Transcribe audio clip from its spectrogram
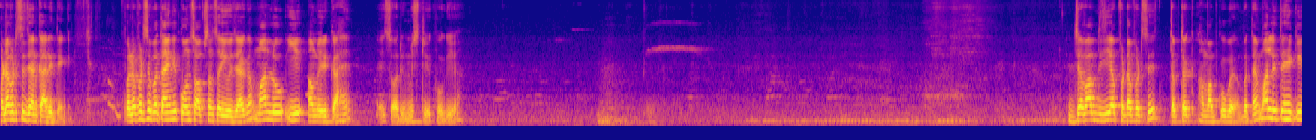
फटाफट से जानकारी देंगे। फटाफट से बताएँगे कौन सा ऑप्शन सही हो जाएगा। मान लो ये अमेरिका है। सॉरी मिस्टेक हो गया। जवाब दीजिए आप फटाफट से, तब तक हम आपको बताएँ। मान लेते हैं कि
